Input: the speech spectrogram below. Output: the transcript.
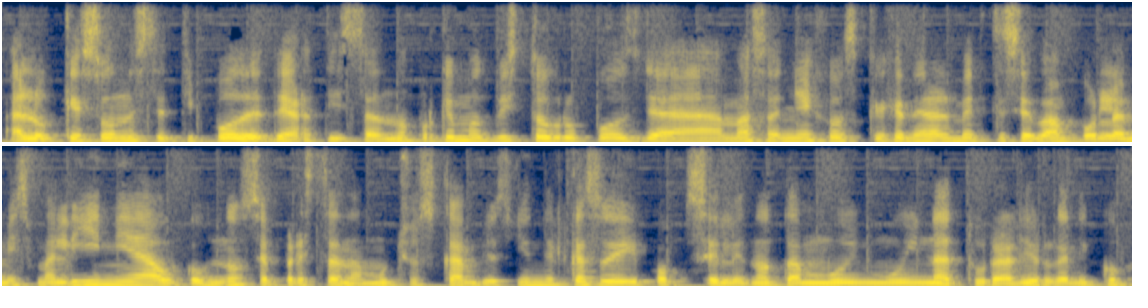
a lo que son este tipo de, artistas, ¿no? Porque hemos visto grupos ya más añejos que generalmente se van por la misma línea o no se prestan a muchos cambios. Y en el caso de Iggy Pop se le nota muy, muy natural y orgánico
